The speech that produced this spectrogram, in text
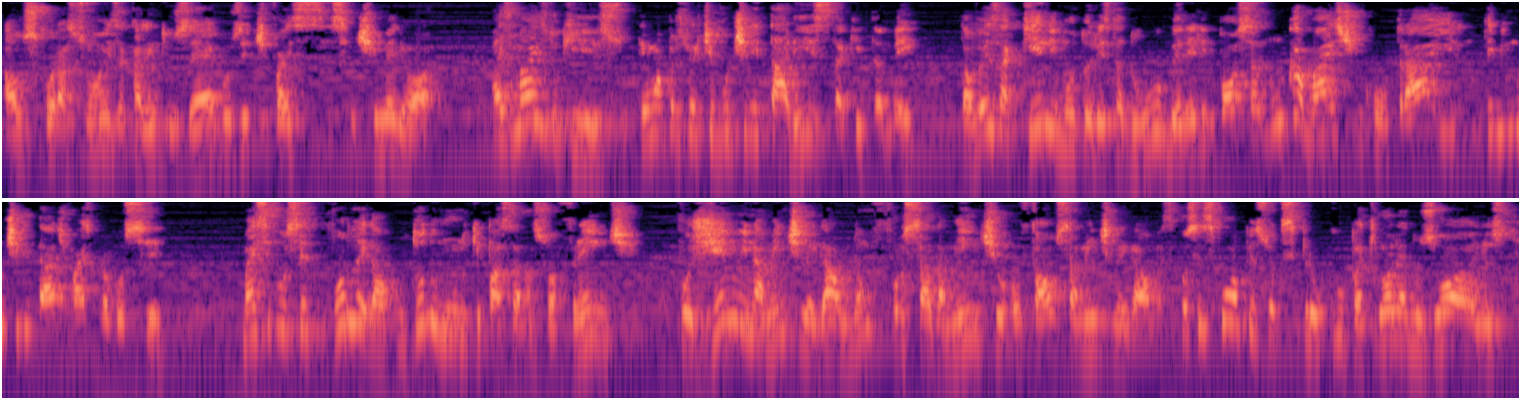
aos corações, acalenta os egos e te faz se sentir melhor. Mas mais do que isso, tem uma perspectiva utilitarista aqui também. Talvez aquele motorista do Uber ele possa nunca mais te encontrar e não tem nenhuma utilidade mais para você. Mas se você for legal com todo mundo que passar na sua frente, for genuinamente legal, não forçadamente ou falsamente legal, mas se você for uma pessoa que se preocupa, que olha nos olhos,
